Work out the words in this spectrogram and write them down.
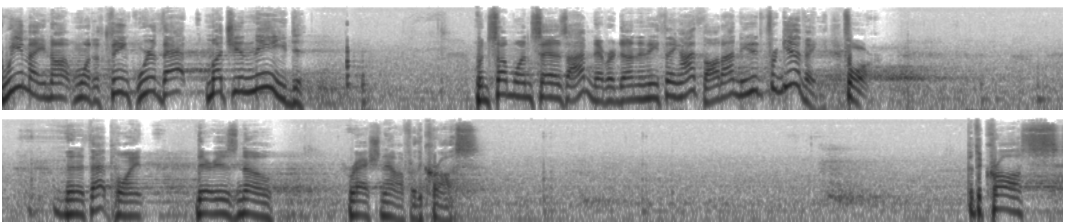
We may not want to think we're that much in need. When someone says, I've never done anything I thought I needed forgiving for, then at that point, there is no rationale for the cross. But the cross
